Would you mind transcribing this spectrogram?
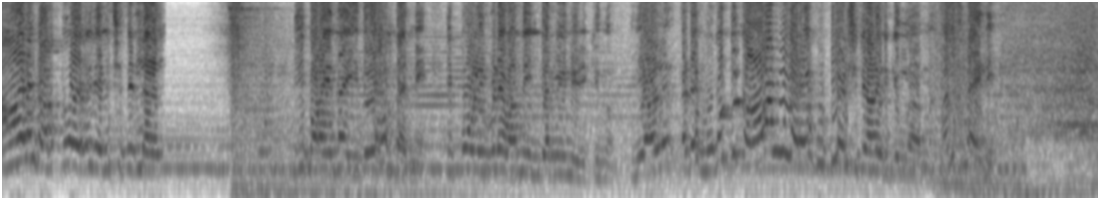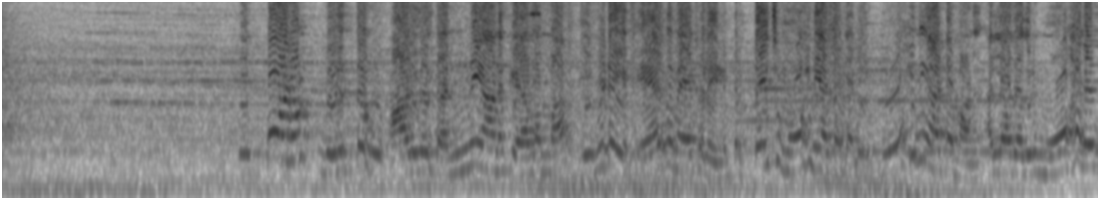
ആരും കറുത്തതായിട്ട് ജനിച്ചിട്ടില്ല. ഈ പറയുന്ന ഇദ്ദേഹം തന്നെ ഇപ്പോൾ ഇവിടെ വന്ന് ഇന്റർവ്യൂവിന് ഇരിക്കുന്നു. ഇയാൾ എടെ മുഖത്ത് കാണാൻ പോലും അടിച്ചിട്ടാണ് ഇരിക്കുന്നതെന്ന്. മനസ്സിലായില്ലേ? എപ്പോഴും വെളുത്ത ആളുകൾ തന്നെയാണ് കേമന്മാർ. എവിടെയും ഏത് മേഖലയിലും. പ്രത്യേകിച്ച് മോഹിനിയാട്ട കലയിൽ. മോഹിനിയാട്ടമാണ്. അല്ലാതെ അതൊരു മോഹനൻ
